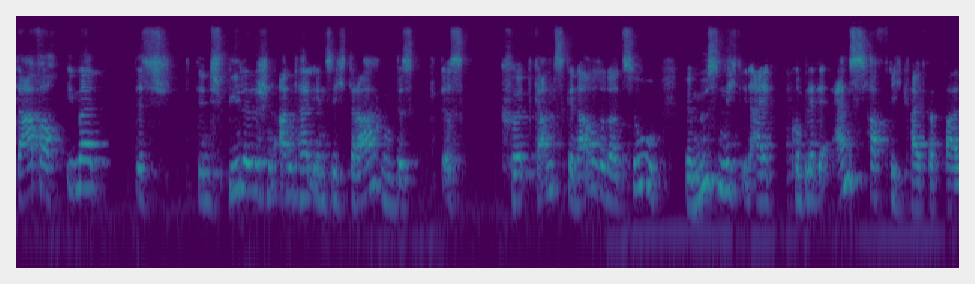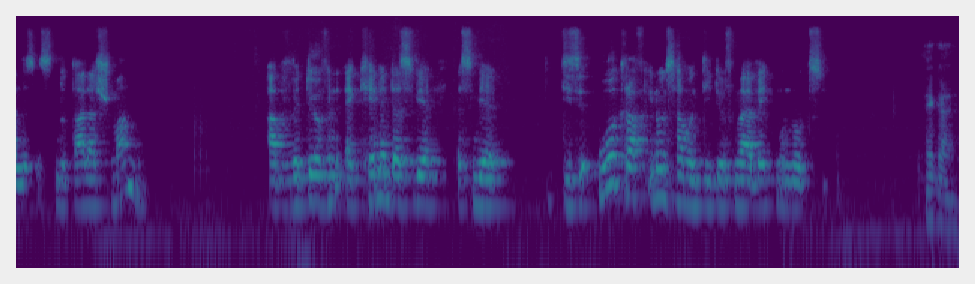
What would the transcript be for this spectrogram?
darf auch immer das, den spielerischen Anteil in sich tragen. Das, das gehört ganz genauso dazu. Wir müssen nicht in eine komplette Ernsthaftigkeit verfallen. Das ist ein totaler Schmamm. Aber wir dürfen erkennen, dass wir, dass wir diese Urkraft in uns haben und die dürfen wir erwecken und nutzen. Sehr geil.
